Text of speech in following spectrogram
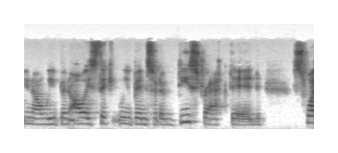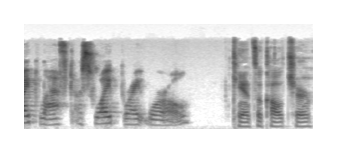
you know, we've been always thinking we've been sort of distracted, swipe left, a swipe right world. Cancel culture.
